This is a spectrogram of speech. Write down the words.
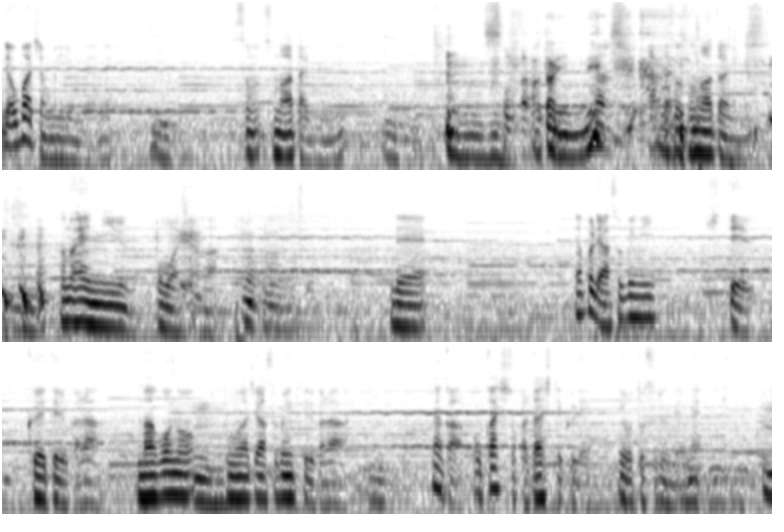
でおばあちゃんもいるんだよね。そのその辺りに。ねあたりにね。あそうその辺りに、うん。その辺にいるの。おばあちゃんがでやっぱり遊びに来てくれてるから孫のうん。友達が遊びに来てるから、なんかお菓子とか出してくれようとするんだよね。うんう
